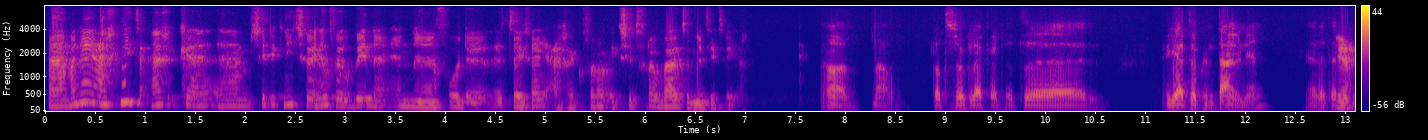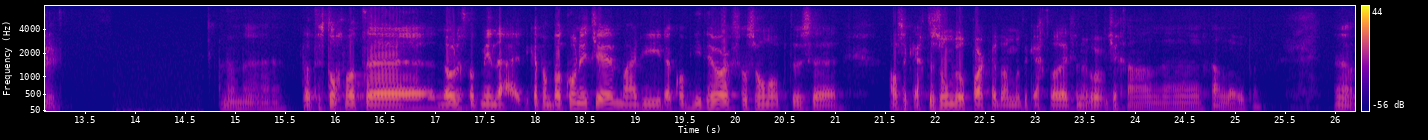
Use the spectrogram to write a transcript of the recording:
maar nee, eigenlijk niet. Eigenlijk ehm, zit ik niet zo heel veel binnen en voor de tv eigenlijk. Vooral, ik zit vooral buiten met dit weer. Oh, nou, dat is ook lekker. Dat, jij hebt ook een tuin, hè? Ja, dat heb ik niet. En dan, dat is toch wat, nodig wat minder uit. Ik heb een balkonnetje, maar die, daar komt niet heel erg veel zon op. Dus als ik echt de zon wil pakken, dan moet ik echt wel even een rondje gaan, gaan lopen. Ja.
